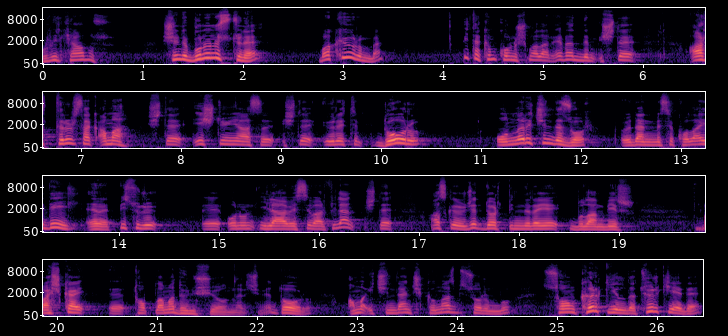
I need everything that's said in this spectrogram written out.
Bu bir kabus. Şimdi bunun üstüne bakıyorum ben. Bir takım konuşmalar efendim işte arttırırsak ama işte iş dünyası işte üretim doğru. Onlar için de zor. Ödenmesi kolay değil. Evet bir sürü e, onun ilavesi var filan. İşte asgari ücret 4000 lirayı bulan bir başka e, toplama dönüşüyor onlar için. Ve doğru. Ama içinden çıkılmaz bir sorun bu. Son 40 yılda Türkiye'de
